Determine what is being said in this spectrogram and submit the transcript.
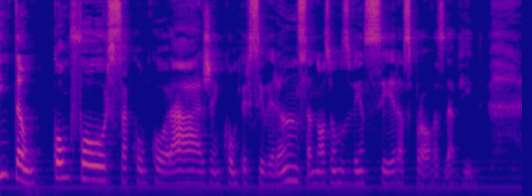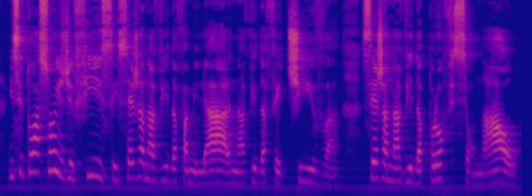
então, com força, com coragem, com perseverança, nós vamos vencer as provas da vida. Em situações difíceis, seja na vida familiar, na vida afetiva, seja na vida profissional,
